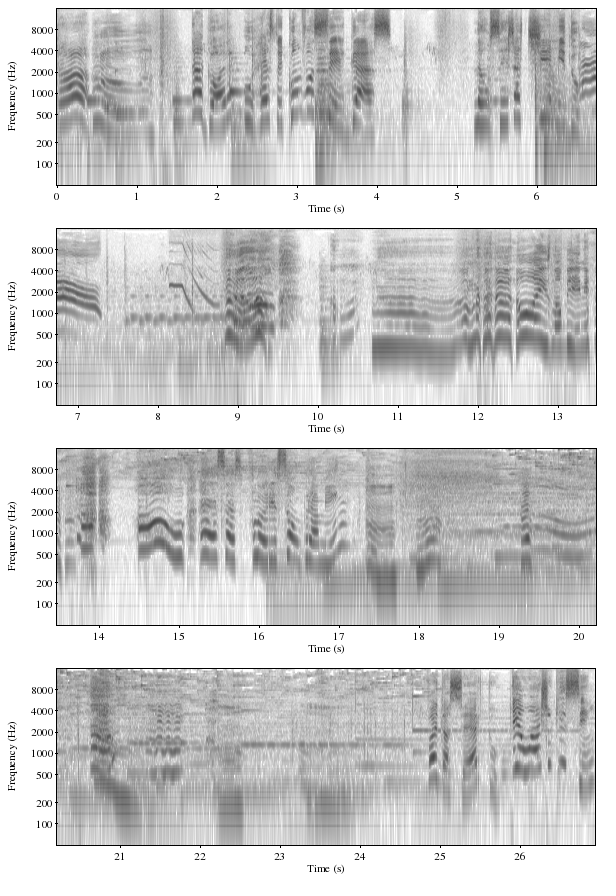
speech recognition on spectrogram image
Ah. Agora, o resto é com você, Gas. Não seja tímido. Oi, Snobine. Oh, essas flores são pra mim? Vai dar certo? Eu acho que sim.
